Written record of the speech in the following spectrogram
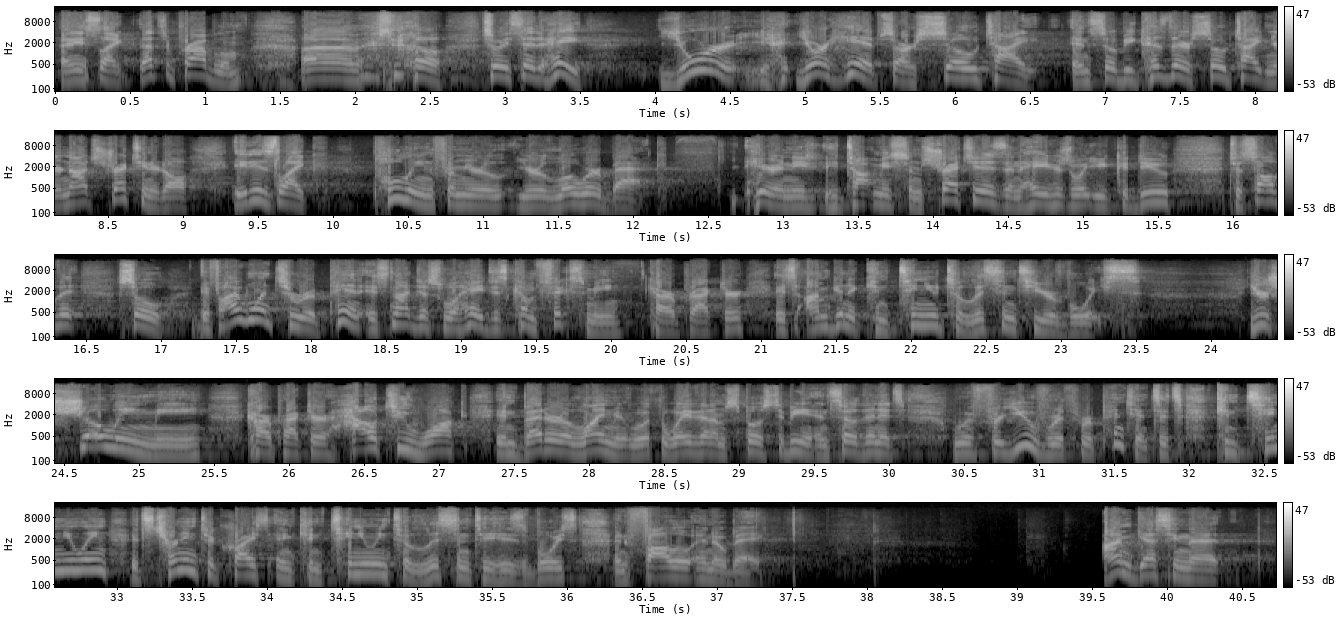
And he's like, that's a problem. Um, so, so he said, hey, your, your hips are so tight. And so, because they're so tight and you're not stretching at all, it is like pulling from your, your lower back. Here, and he, he taught me some stretches, and hey, here's what you could do to solve it. So, if I want to repent, it's not just, well, hey, just come fix me, chiropractor. It's, I'm going to continue to listen to your voice. You're showing me, chiropractor, how to walk in better alignment with the way that I'm supposed to be. And so then it's for you with repentance, it's continuing, it's turning to Christ and continuing to listen to his voice and follow and obey. I'm guessing that,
